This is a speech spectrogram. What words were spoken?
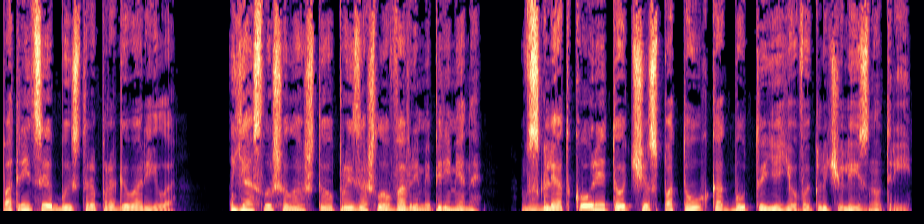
Патриция быстро проговорила. «Я слышала, что произошло во время перемены». Взгляд Кори тотчас потух, как будто ее выключили изнутри.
